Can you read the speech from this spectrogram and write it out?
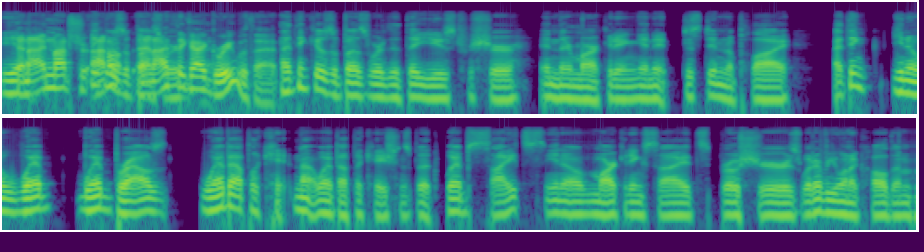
yeah, and I'm not sure. I was don't, and I think I agree with that. I think it was a buzzword that they used for sure in their marketing, and it just didn't apply. I think you know web web browse web applica- not web applications, but websites. You know, marketing sites, brochures, whatever you want to call them.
